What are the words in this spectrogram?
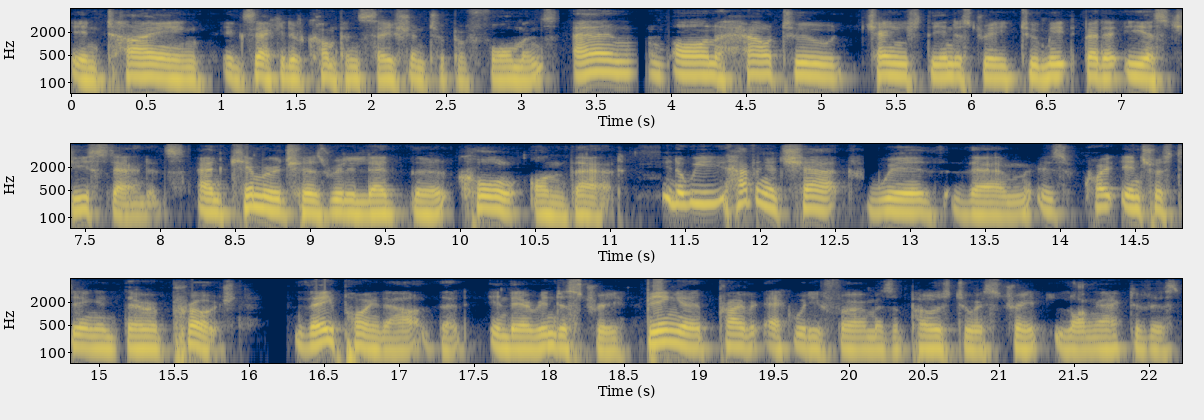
in tying executive compensation to performance, and on how to change the industry to meet better ESG standards. And Kimmeridge has really led the call on that. You know, we having a chat with them is quite interesting in their approach they point out that in their industry, being a private equity firm as opposed to a straight long activist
